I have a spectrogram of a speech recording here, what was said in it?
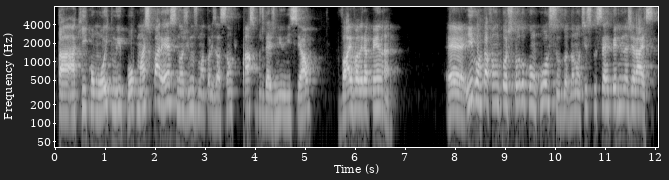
está aqui como 8 mil e pouco, mas parece, nós vimos uma atualização que passa dos 10 mil inicial, vai valer a pena. É, Igor está falando que gostou do concurso, da notícia do CRP de Minas Gerais.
